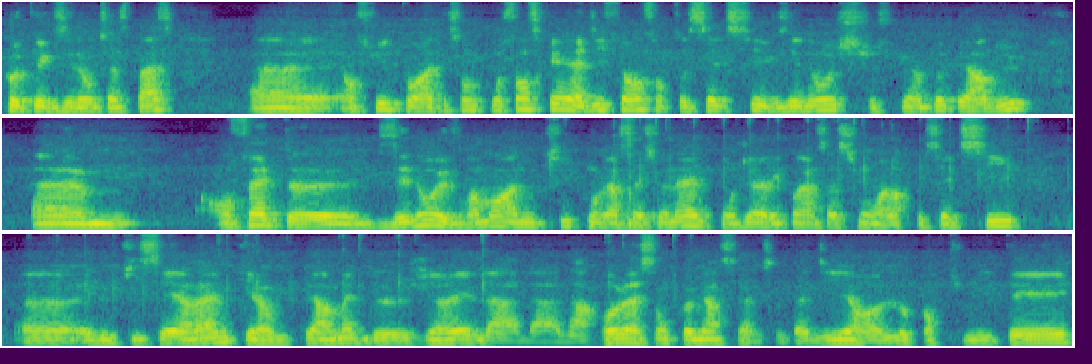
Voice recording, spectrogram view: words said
côté Xeno que ça se passe. ensuite, pour la question de Constance, quelle est la différence entre celle-ci et Xeno Je suis un peu perdu. Euh, en fait, euh, Xeno est vraiment un outil conversationnel pour gérer les conversations, alors que celle-ci euh, est l'outil CRM qui va vous permettre de gérer la, relation commerciale, c'est-à-dire l'opportunité,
